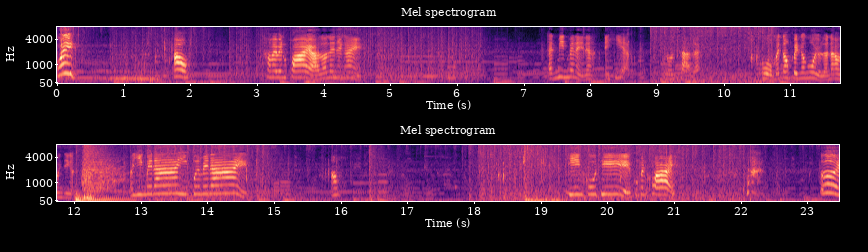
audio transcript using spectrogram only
อุ้ย เอ้า ทำไมเป็นควายอะ แล้วเล่นยังไง แอดมินไปไหนเนี่ยไอ้เหี้ยโดนสาดแล้ว โอ้ไม่ต้องเป็นก็โง่อยู่แล้วนะเอาจริงๆอะเอายิงไม่ได้ ยิงปืนไม่ได้ เอ้า ยิงกูที กูเป็นควาย เอ้ย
